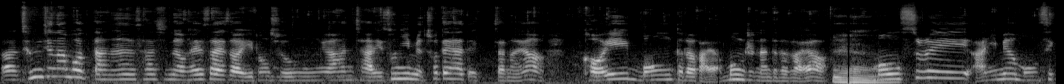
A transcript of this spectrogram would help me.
어, 청진함보다는 사실은 회사에서 이런 중요한 자리 손님을 초대해야 되잖아요. 거의 멍 들어가요. 멍주난 들어가요. 예. 멍3 아니면 멍 6.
